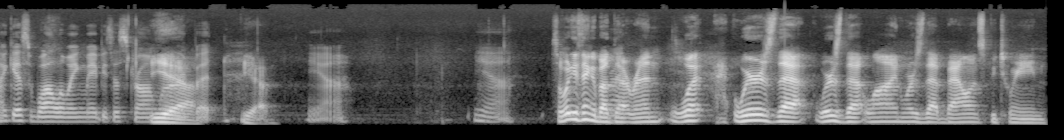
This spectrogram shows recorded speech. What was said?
I guess wallowing maybe is a strong Yeah. word, but Yeah. yeah, yeah. So what do you think about Right. that, Ren? What where's that where's that line? Where's that balance between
